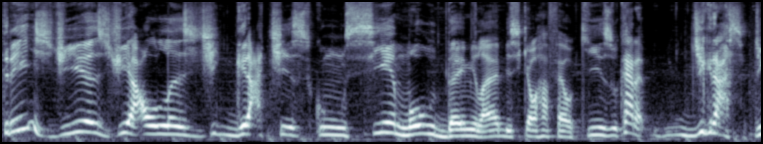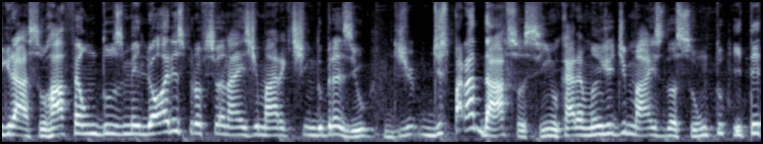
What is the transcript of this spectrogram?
três dias de aulas de grátis com o CMO da M Labs, que é o Rafael Kiso. Cara, de graça, de graça. O Rafa é um dos melhores profissionais de marketing do Brasil. De, disparadaço, assim. O cara manja demais do assunto. E ter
